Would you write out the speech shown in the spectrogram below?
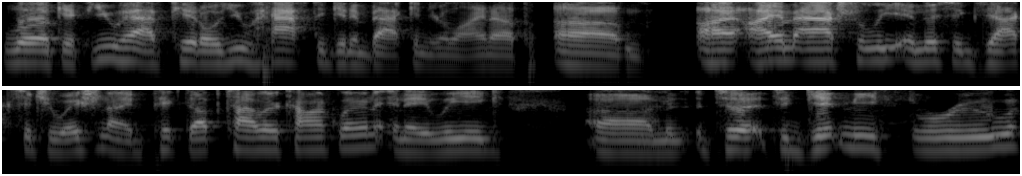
Look, if you have Kittle, you have to get him back in your lineup. Um, I, I am actually in this exact situation. I had picked up Tyler Conklin in a league um, to to get me through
